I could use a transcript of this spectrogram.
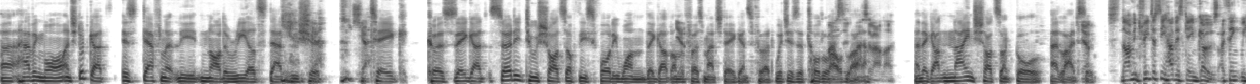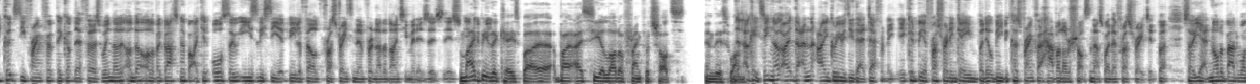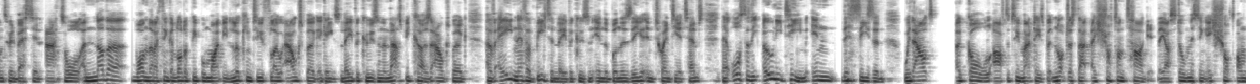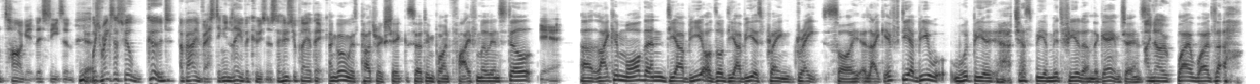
uh, having more. And Stuttgart is definitely not a real stat yeah, we should yeah. yeah. take because they got 32 shots of these 41 they got on the first match day against Fürth, which is a total massive, outlier. Massive outlier. And they got nine shots on goal at Leipzig. Now, I'm intrigued to see how this game goes. I think we could see Frankfurt pick up their first win under Oliver Glasner, but I could also easily see it Bielefeld frustrating them for another 90 minutes. It's, it's might it be, be, the case, but uh, but I see a lot of Frankfurt shots in this one. Okay, see, no, I, and I agree with you there. Definitely, it could be a frustrating game, but it'll be because Frankfurt have a lot of shots, and that's why they're frustrated. But so yeah, not a bad one to invest in at all. Another one that I think a lot of people might be looking to Flo Augsburg against Leverkusen, and that's because Augsburg have a never beaten Leverkusen in the Bundesliga in 20 attempts. They're also the only team in this season without a goal after two match days, but not just that, a shot on target. They are still missing a shot on target this season, yeah. which makes us feel good about investing in Leverkusen. So who's your player pick? I'm going with Patrick Schick, 13.5 million. Still, yeah. Uh, like him more than Diaby, although Diaby is playing great. So, like, if Diaby w- would be a, just be a midfielder in the game, James. I know. Why? Why?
